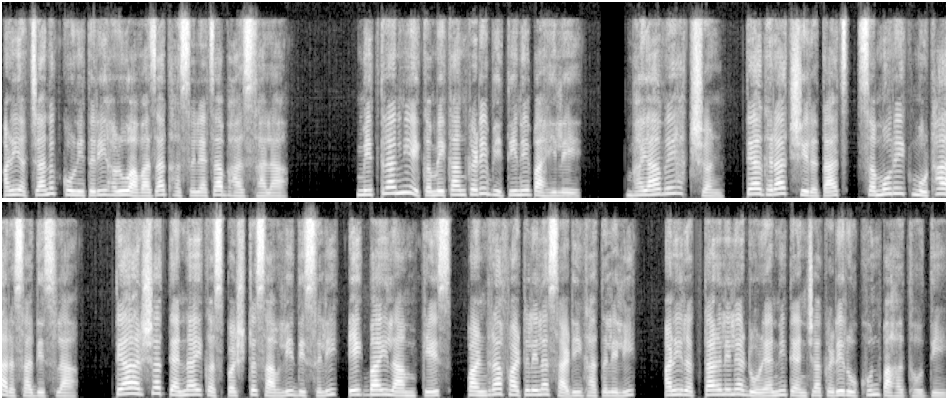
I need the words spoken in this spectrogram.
आणि अचानक कोणीतरी हळू आवाजात हसल्याचा भास झाला. मित्रांनी एकमेकांकडे भीतीने पाहिले. भयावह क्षण. त्या घरात शिरताच समोर एक मोठा आरसा दिसला. त्या आरशात त्यांना एक अस्पष्ट सावली दिसली एक बाई लांब केस पांढरा फाटलेला साडी घातलेली आणि रक्ताळलेल्या डोळ्यांनी त्यांच्याकडे रोखून पाहत होती.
